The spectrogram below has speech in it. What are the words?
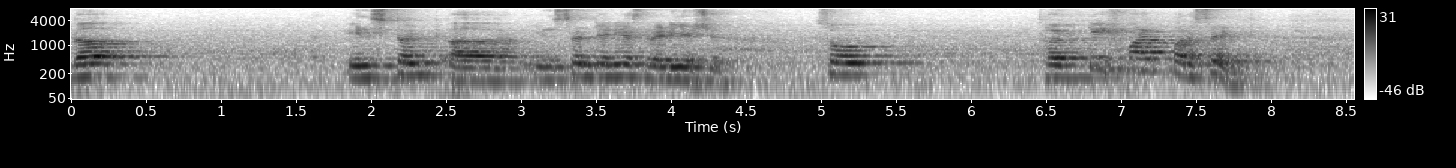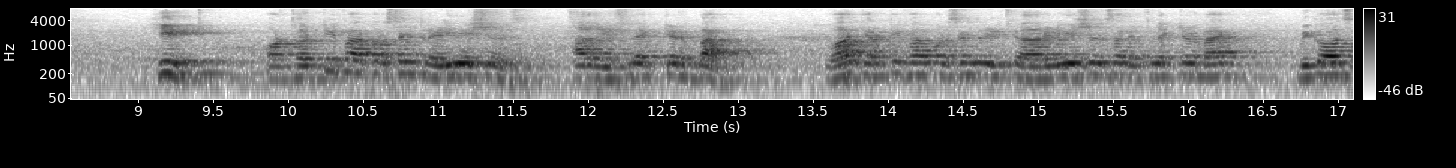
the instant uh, instantaneous radiation. So 35% heat or 35% radiations are reflected back. Why 35% uh, radiations are reflected back? Because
